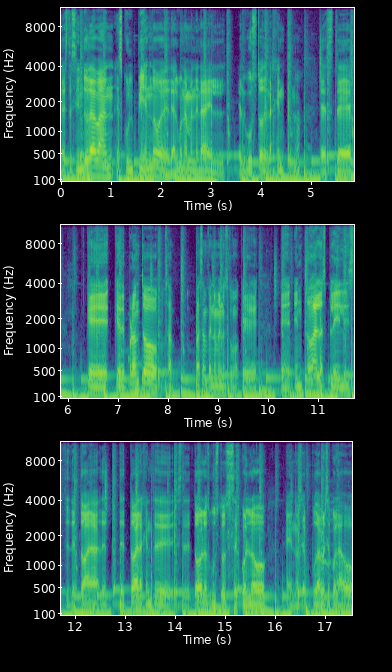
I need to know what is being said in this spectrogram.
este, sin duda van esculpiendo eh, de alguna manera el, el gusto de la gente, ¿no? Este, que, que de pronto, o sea, pasan fenómenos como que eh, en todas las playlists de toda, de, toda la gente, este, de todos los gustos, se coló, no sé, pudo haberse colado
